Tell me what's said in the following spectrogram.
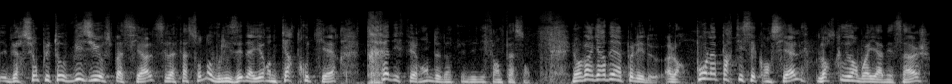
version plutôt visio-spatiale, c'est la façon dont vous lisez d'ailleurs une carte routière très différente de des différentes façons. Et on va regarder un peu les deux. Alors, pour la partie séquentielle, lorsque vous envoyez un message,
